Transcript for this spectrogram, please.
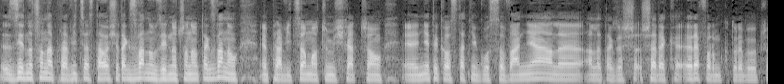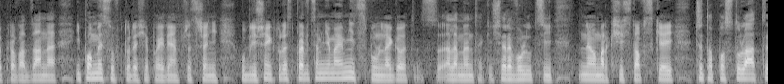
zjednoczona prawica stała się tak zwaną zjednoczoną tak zwaną e, prawicą, o czym świadczą e, nie tylko ostatnie głosowania, ale, ale także sz- szereg reform, które były przeprowadzane i pomysłów, które się pojawiają w przestrzeni publicznej, które z prawicą nie mają nic wspólnego. To jest element jakiejś rewolucji neomarksistowskiej, czy to postulaty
